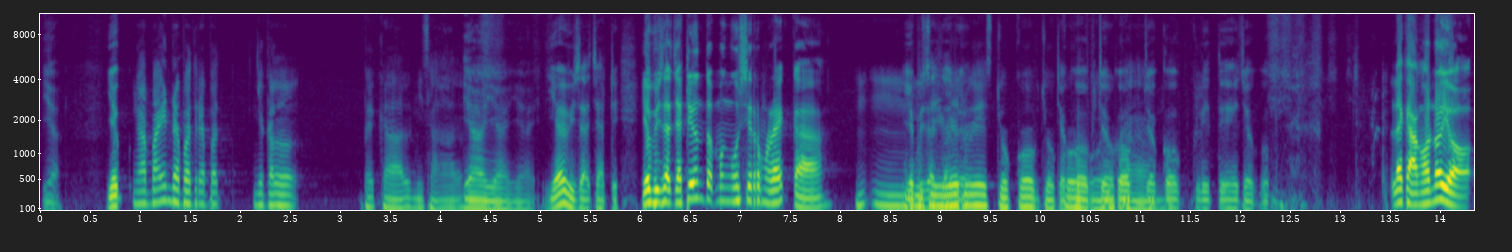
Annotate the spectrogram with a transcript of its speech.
iya. Ya Ngapain repot-repot nyekel begal misal. Ya ya ya ya bisa jadi ya bisa jadi untuk mengusir mereka Mm-mm, Ya bisa jadi. wis cukup cukup cukup cukup kan. cukup klitih cukup lek gak ngono yo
